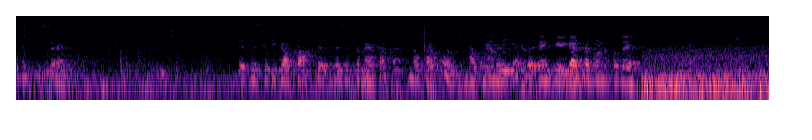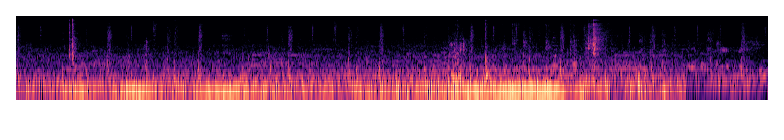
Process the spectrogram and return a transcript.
Thank you, sir. Is this to be dropped off to, this is for Mayor Sutcliffe? No problem. I'll make sure he gets it. Thank you. You guys have a wonderful day. We have a letter for the chief.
